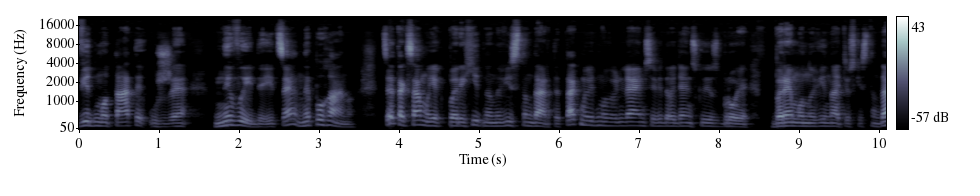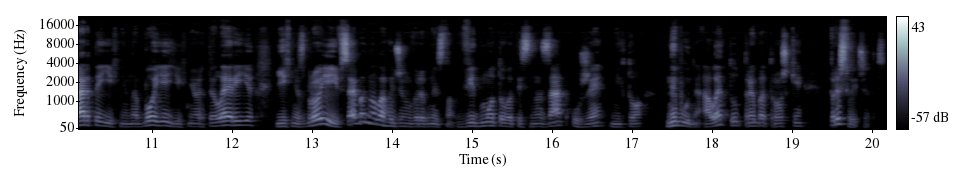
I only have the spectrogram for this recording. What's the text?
Відмотати уже не вийде, і це непогано. Це так само, як перехід на нові стандарти. Так ми відмовляємося від радянської зброї, беремо нові натівські стандарти, їхні набої, їхню артилерію, їхню зброю і в себе налагоджуємо виробництво. Відмотуватись назад уже ніхто не буде. Але тут треба трошки пришвидшитись.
